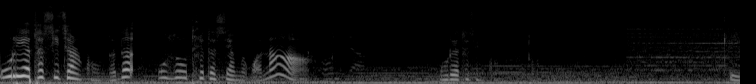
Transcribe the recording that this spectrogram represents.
2000-იც არ მქონდა და უზო 4000 ამიყვანა 2000 მქონდა. კი.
